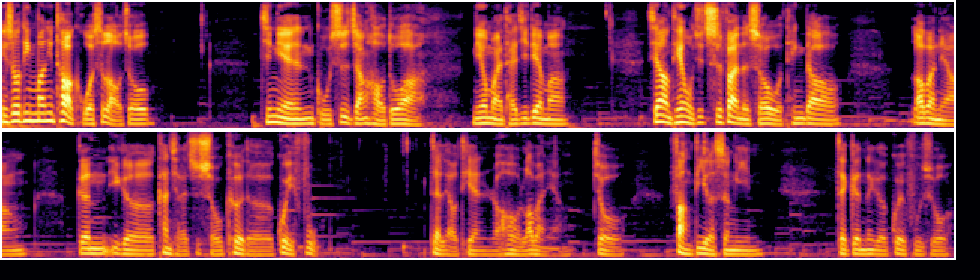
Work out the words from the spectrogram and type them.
欢迎收听 Money Talk，我是老周。今年股市涨好多啊！你有买台积电吗？前两天我去吃饭的时候，我听到老板娘跟一个看起来是熟客的贵妇在聊天，然后老板娘就放低了声音，在跟那个贵妇说：“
